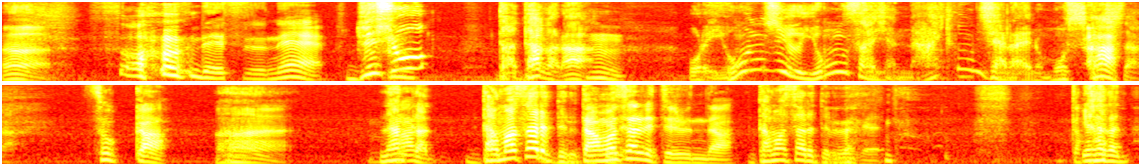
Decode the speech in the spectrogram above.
うん。そうですね。でしょ？だだから、うん。俺44歳じゃないんじゃないの？もしかしたそっか。らうん。なんか騙されてる騙されてるんだ。騙されてるだけいやなんか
